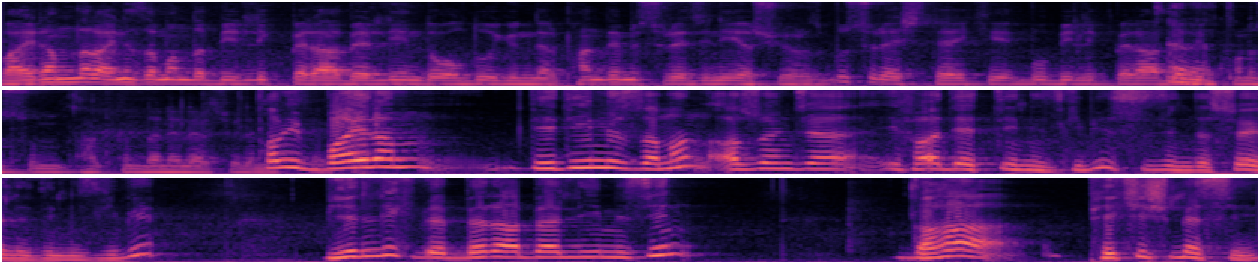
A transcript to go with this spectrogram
bayramlar aynı zamanda birlik beraberliğinde olduğu günler. Pandemi sürecini yaşıyoruz. Bu süreçteki bu birlik beraberlik Evet. konusunun hakkında neler söylemek Tabii istersiniz? bayram dediğimiz zaman az önce ifade ettiğiniz gibi sizin de söylediğiniz gibi birlik ve beraberliğimizin daha pekişmesi,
